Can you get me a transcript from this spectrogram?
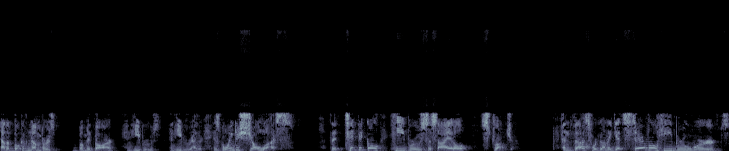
Now, the book of Numbers, Bamidbar in Hebrews, in Hebrew rather, is going to show us the typical Hebrew societal structure. And thus we're going to get several Hebrew words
